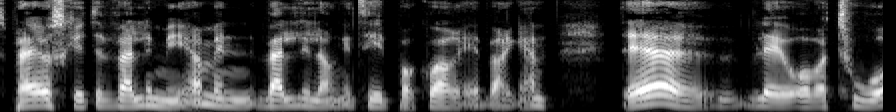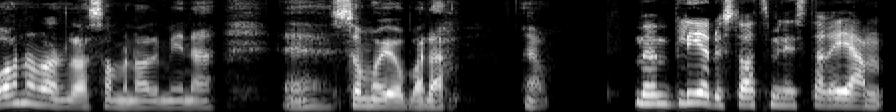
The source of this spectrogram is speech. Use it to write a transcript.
Så pleier jeg å skryte veldig mye av min veldig lange tid på Akvariet i Bergen. Det ble jo over to år når man la sammen alle mine eh, sommerjobber der. Ja. Men blir du statsminister igjen,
